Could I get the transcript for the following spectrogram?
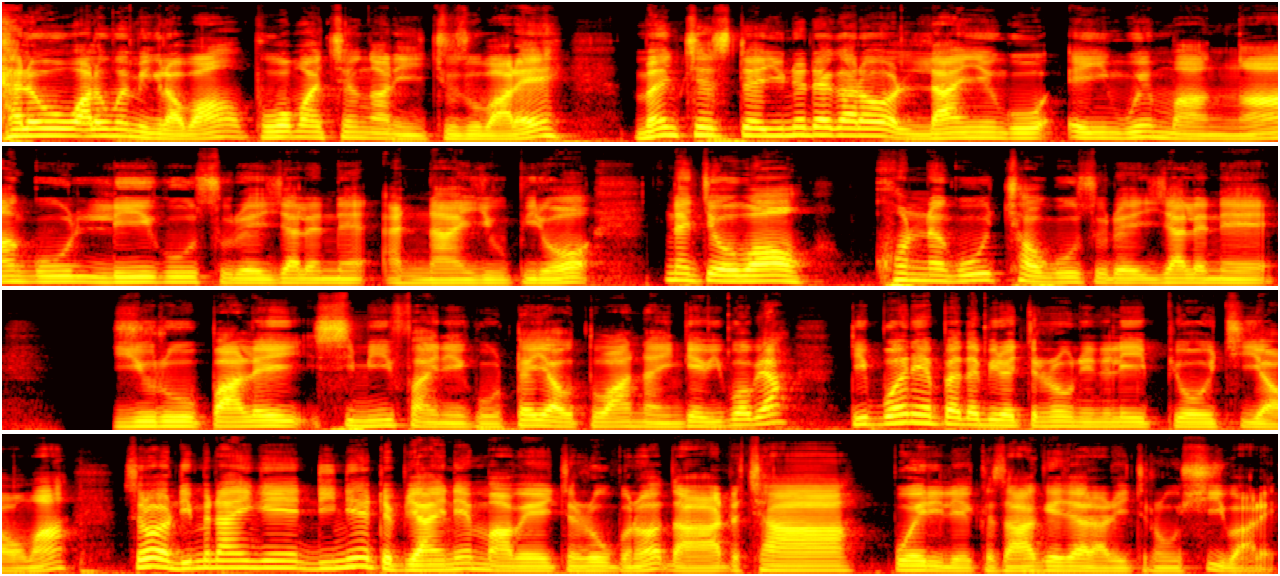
ဟယ်လိုအားလုံးပဲမင်္ဂလာပါဖိုးပေါ်မချန်ကနေကြိုဆိုပါရစေမန်ချက်စတာယူနိုက်တက်ကတော့လိုင်ယန်ကိုအိမ်ခွင်းမှာ9ဂိုး4ဂိုးဆိုတဲ့ရလဒ်နဲ့အနိုင်ယူပြီးတော့နှစ်ကြော်ပေါင်း9ဂိုး6ဂိုးဆိုတဲ့ရလဒ်နဲ့ယူရိုပါလိပ်ဆီမီဖိုင်နယ်ကိုတက်ရောက်သွားနိုင်ခဲ့ပြီပေါ့ဗျာဒီပွဲနဲ့ပတ်သက်ပြီးတော့ကျွန်တော်တို့အနေနဲ့လေးပြောကြည့်အောင်ပါဆိုတော့ဒီမတိုင်ခင်ဒီနေ့တပြိုင်တည်းမှာပဲကျွန်တော်တို့ဘောနော်ဒါတခြားပွဲတွေလည်းကစားခဲ့ကြတာတွေကျွန်တော်တို့ရှိပါတယ်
